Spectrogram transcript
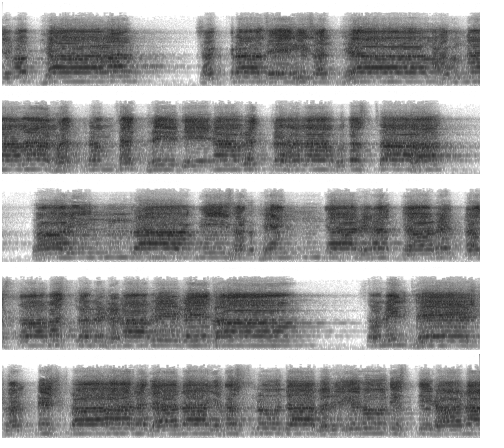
जुमभ्या चक्रादेहि सद्ध्या नाम भद्रम् सध्रेतेनावृत्रहलामुतस्थाः सा इन्द्राग्नि सद्भ्यम् चारिणद्या वृत्तः सोमस्य विषणा व्रीडेथा समिद्धेष्वग्निष्वा न जाना बलिरोतिस्थिराणा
